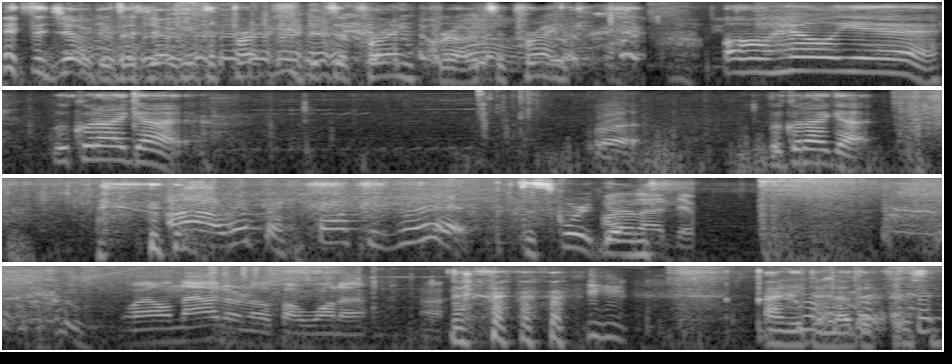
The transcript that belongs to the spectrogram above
it's a joke, it's a joke, it's a prank, it's a prank, bro, it's a prank. Oh, hell yeah! Look what I got. What? Look what I got. Ah, what the fuck is that? It's a squirt gun. Well, now I don't know if I wanna. uh, I need another person.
